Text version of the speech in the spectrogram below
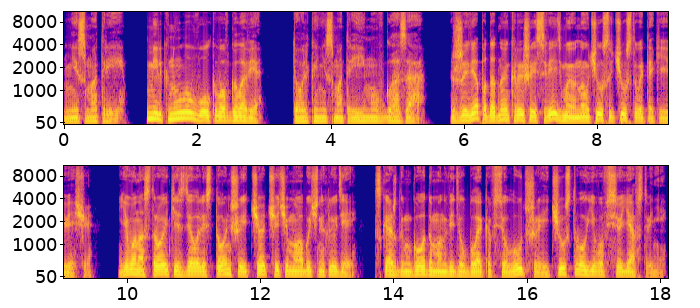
«Не смотри», — мелькнуло у Волкова в голове. «Только не смотри ему в глаза». Живя под одной крышей с ведьмой, он научился чувствовать такие вещи. Его настройки сделались тоньше и четче, чем у обычных людей – с каждым годом он видел Блэка все лучше и чувствовал его все явственней.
